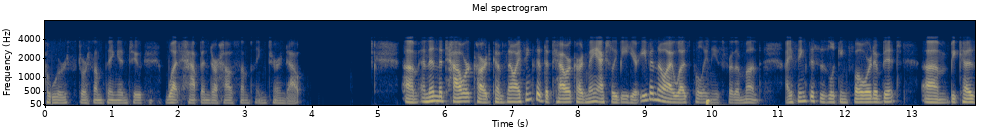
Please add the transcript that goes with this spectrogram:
coerced or something into what happened or how something turned out. Um, and then the Tower card comes. Now, I think that the Tower card may actually be here, even though I was pulling these for the month. I think this is looking forward a bit um, because,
